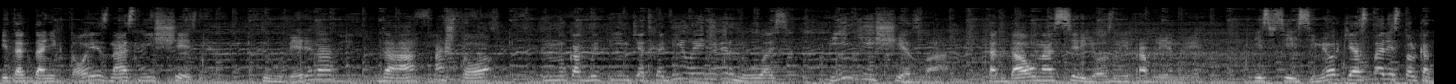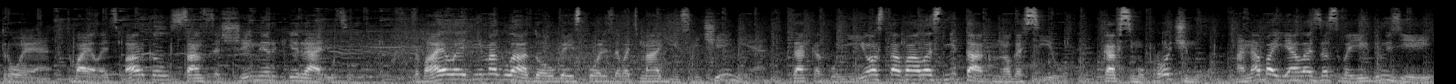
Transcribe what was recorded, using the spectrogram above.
и тогда никто из нас не исчезнет». «Ты уверена?» Да, а что? Ну, как бы Пинки отходила и не вернулась. Пинки исчезла. Тогда у нас серьезные проблемы. Из всей семерки остались только трое. Twilight Sparkle, Sunset Shimmer и Rarity. Twilight не могла долго использовать магию свечения, так как у нее оставалось не так много сил. Ко всему прочему, она боялась за своих друзей,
